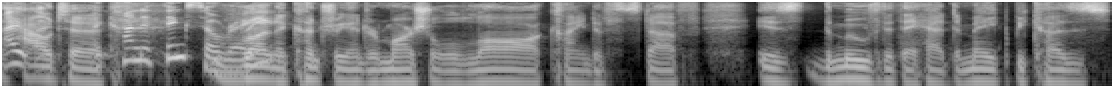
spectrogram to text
I, how to I kind of think so, right? run a country under martial law kind of stuff is the move that they had to make because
